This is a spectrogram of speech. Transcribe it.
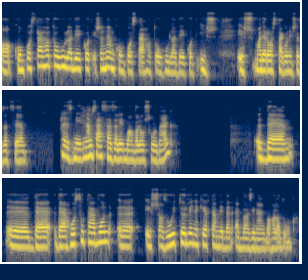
a komposztálható hulladékot és a nem komposztálható hulladékot is. És Magyarországon is ez a cél. Ez még nem száz százalékban valósul meg, de, de, de hosszú távon és az új törvények értelmében ebbe az irányba haladunk.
